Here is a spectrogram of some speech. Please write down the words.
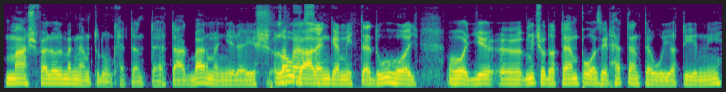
Másfelől meg nem tudunk hetente. Tehát bármennyire is laudál engem itt Edu, hogy, hogy ö, micsoda tempó, azért hetente újat írni,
